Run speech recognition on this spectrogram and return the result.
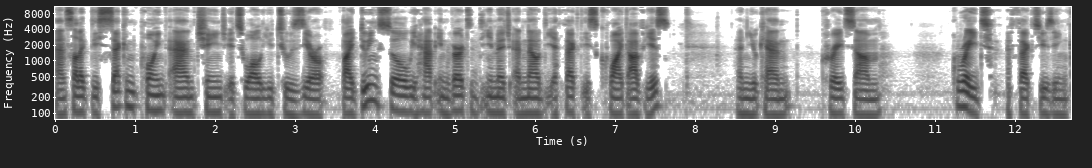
and select the second point and change its value to 0. By doing so, we have inverted the image and now the effect is quite obvious. And you can create some great effects using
